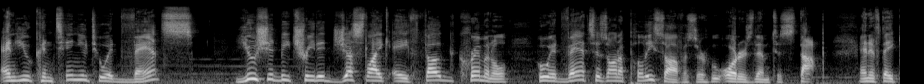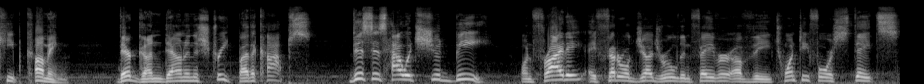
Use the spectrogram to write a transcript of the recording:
and you continue to advance, you should be treated just like a thug criminal who advances on a police officer who orders them to stop. And if they keep coming, they're gunned down in the street by the cops. This is how it should be. On Friday, a federal judge ruled in favor of the 24 states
